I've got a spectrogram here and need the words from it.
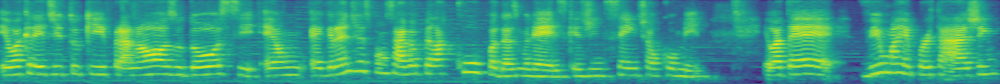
Eu acredito que para nós o doce é um é grande responsável pela culpa das mulheres que a gente sente ao comer. Eu até vi uma reportagem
